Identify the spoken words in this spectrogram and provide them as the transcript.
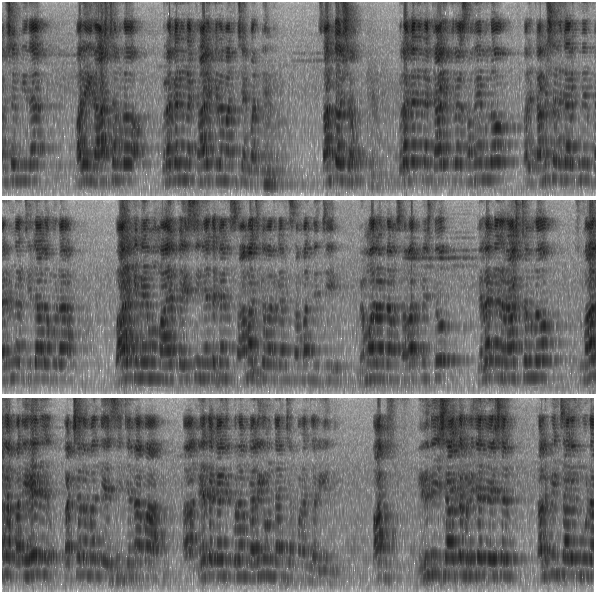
అంశం మీద మరి ఈ రాష్ట్రంలో కులగణన కార్యక్రమాన్ని చేపట్టింది. సంతోషం. కులగణన కార్యక్రమ సమయంలో మరి కమిషనర్ గారికి మేము కరీంనగర్ జిల్లాలో కూడా వారికి మేము మా యొక్క ఎస్సీ నేతకాని సామాజిక వర్గానికి సంబంధించి మెమోరాండం సమర్పిస్తూ తెలంగాణ రాష్ట్రంలో సుమారుగా పదిహేను లక్షల మంది ఎస్సీ జనాభా ఆ, నేతకాని కులం కలిగి ఉందని చెప్పడం జరిగింది. మాకు ఎనిమిది శాతం రిజర్వేషన్ కల్పించాలని కూడా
